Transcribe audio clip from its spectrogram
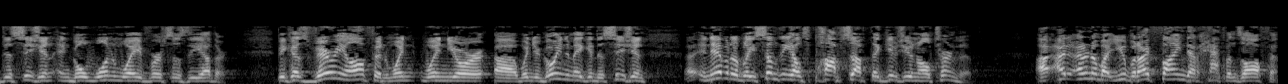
decision and go one way versus the other. Because very often when, when you're, uh, when you're going to make a decision, uh, inevitably something else pops up that gives you an alternative. I, I, I don't know about you, but I find that happens often.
